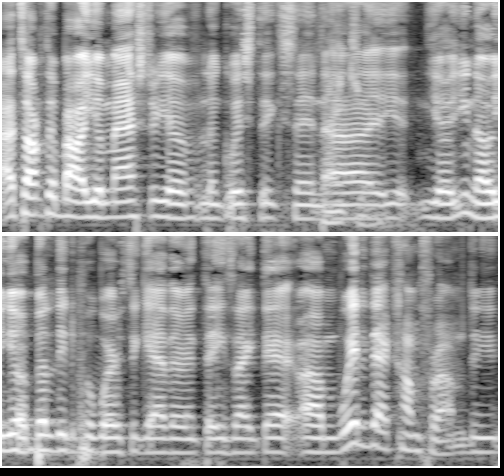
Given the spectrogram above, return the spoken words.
I talked about your mastery of linguistics and Thank uh, y- your, you know, your ability to put words together and things like that. Um, where did that come from? Do you,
